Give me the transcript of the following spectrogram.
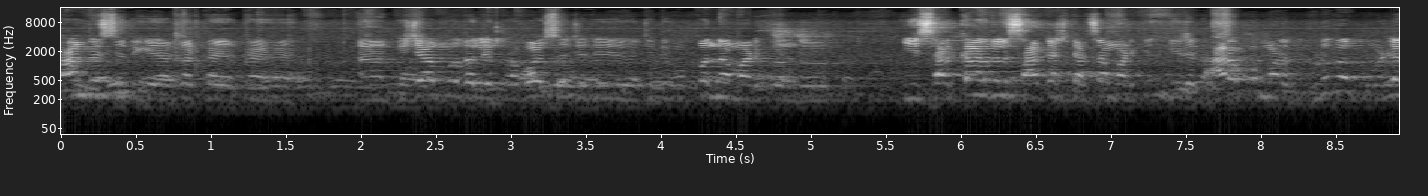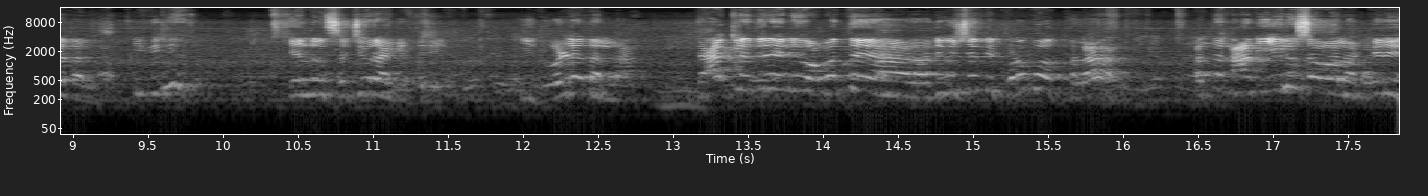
ಕಾಂಗ್ರೆಸ್ ಜೊತೆಗೆ ಬಿಜಾಪುರದಲ್ಲಿ ಪ್ರಭಾವಿಸೋ ಜೊತೆ ಜೊತೆ ಒಪ್ಪಂದ ಮಾಡಿಕೊಂಡು ಈ ಸರ್ಕಾರದಲ್ಲಿ ಸಾಕಷ್ಟು ಕೆಲಸ ಮಾಡ್ಕೊಂಡು ನೀವು ಇದನ್ನ ಆರೋಪ ಮಾಡೋದು ಬಿಡಬೇಕು ಒಳ್ಳೇದಲ್ಲ. ನೀವಿರಿ ಕೇಂದ್ರ ಸಚಿವರಾಗಿದ್ದೀರಿ. ಇದು ಒಳ್ಳೇದಲ್ಲ. ದಾಖಲಿದ್ರೆ ನೀವು ಅವತ್ತೇ ಅಧಿವೇಶನದಲ್ಲಿ ಕೊಡಬಹುದಲ್ಲ? ಅಂತ ನಾನು ಈಗಲೂ ಸವಾಲು ಹಾಕ್ತೀನಿ.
